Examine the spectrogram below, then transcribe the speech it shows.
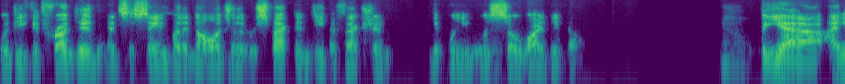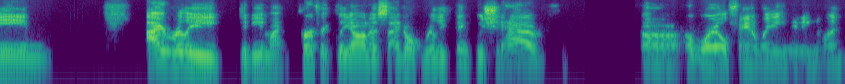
would be confronted and sustained by the knowledge of the respect and deep affection the queen was so widely held. But yeah, I mean, I really, to be my, perfectly honest, I don't really think we should have uh, a royal family in England.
